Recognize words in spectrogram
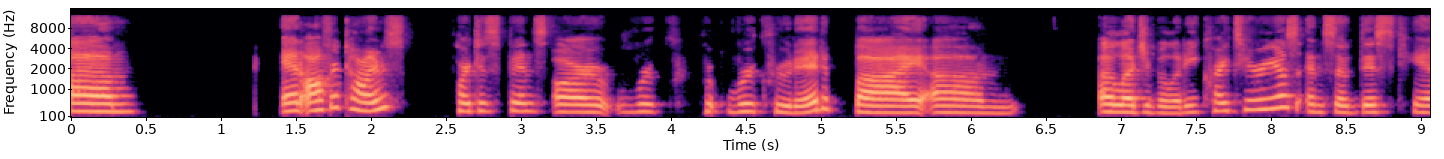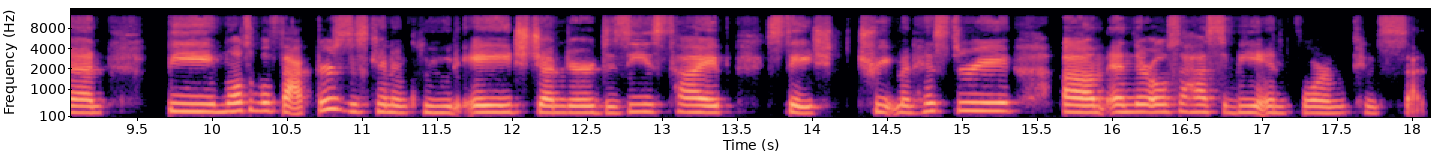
Um, and oftentimes, participants are rec recruited by um, eligibility criteria. And so this can be multiple factors. This can include age, gender, disease type, stage treatment history, um, and there also has to be informed consent.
